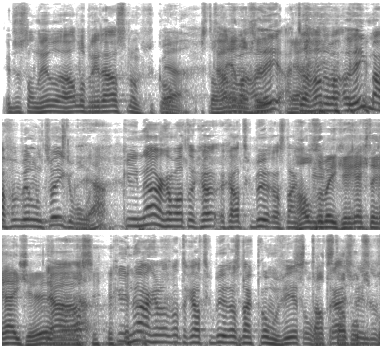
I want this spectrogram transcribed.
En toen stond heel halve Breda's nog de kop. Ja, stand hadden we 11e. alleen, Ja. toen hadden we alleen maar van Willem II gewonnen. Ja. Kun je nagaan wat er ga- gaat gebeuren als NAC... Halverwege rechte rijtje. hè? Ja, als- kun je nagaan wat er gaat gebeuren als NAC promoveert of een Stad prijs wint. of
